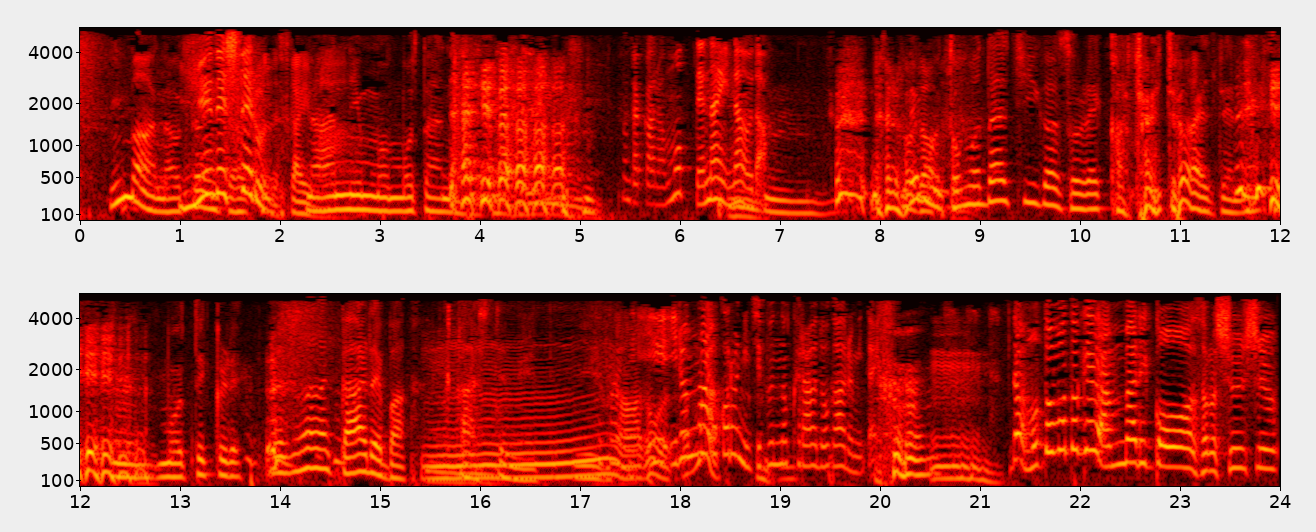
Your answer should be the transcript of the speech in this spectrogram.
今はな家出してるんですか今？何にも持たない。だから持ってないなうだ、うん なるほでもど。友達がそれ買った人がいてね、うん持ってくれ。なんかあれば貸してねいいろんなところに自分のクラウドがあるみたいな、うん。だから、もともとけどあんまりこう、その収集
